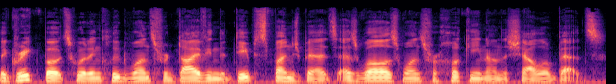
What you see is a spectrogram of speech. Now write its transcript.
The Greek boats would include ones for diving the deep sponge beds as well as ones for hooking on the shallow beds.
